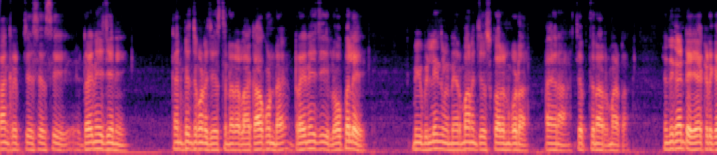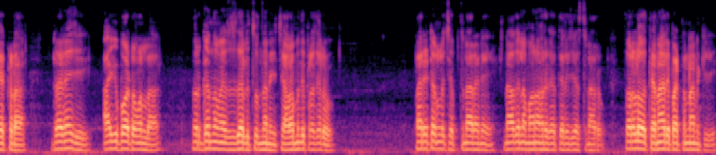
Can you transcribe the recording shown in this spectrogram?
కాంక్రీట్ చేసేసి డ్రైనేజీని కనిపించకుండా చేస్తున్నారు. అలా కాకుండా డ్రైనేజీ లోపలే మీ బిల్డింగ్లు నిర్మాణం చేసుకోవాలని కూడా ఆయన చెప్తున్నారన్నమాట. ఎందుకంటే ఎక్కడికక్కడ డ్రైనేజీ ఆగిపోవటం వల్ల దుర్గంధం వెదజల్లుతుందని చాలామంది ప్రజలు పర్యటనలో చెప్తున్నారని నాదల మనోహర్ గారు తెలియజేస్తున్నారు. త్వరలో తెనాలి పట్టణానికి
